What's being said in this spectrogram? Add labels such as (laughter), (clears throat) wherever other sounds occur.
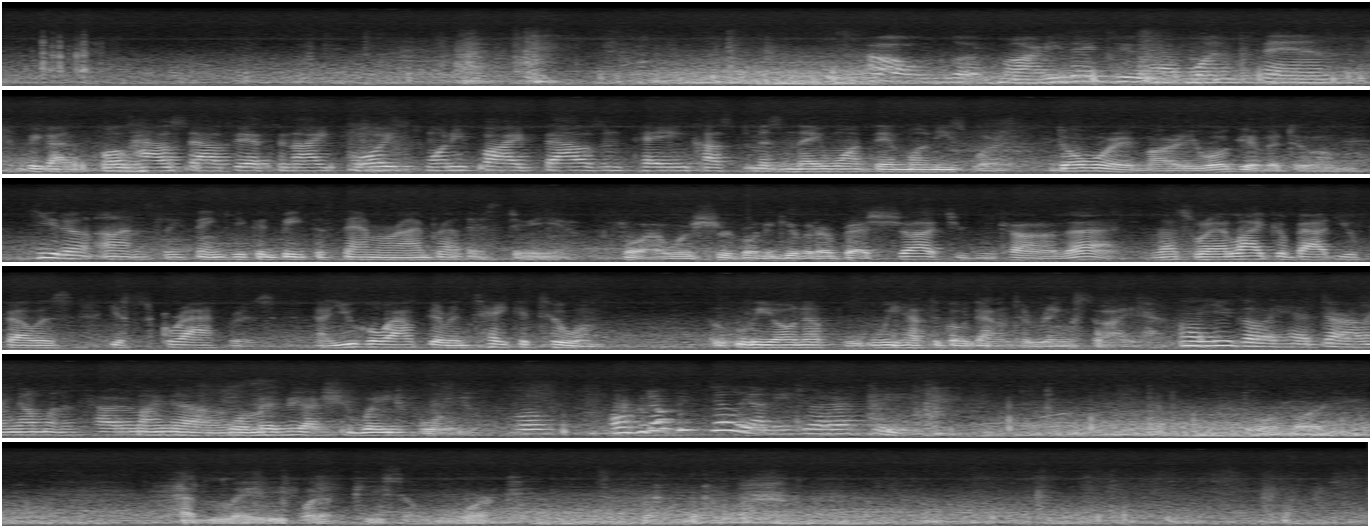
Oh, look, Marty, they do have one fan. We got a full house out there tonight, boys. 25,000 paying customers, and they want their money's worth. Don't worry, Marty. We'll give it to them. You don't honestly think you can beat the Samurai Brothers, do you? Well, we're sure going to give it our best shot. You can count on that. That's what I like about you fellas. You're scrappers. Now, you go out there and take it to them. Leona, we have to go down to ringside. Oh, you go ahead, darling. I'm going to powder my nose. Well, maybe I should wait for you. Well, oh, but don't be silly. I'll meet you at our seats. That lady, what a piece of work.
